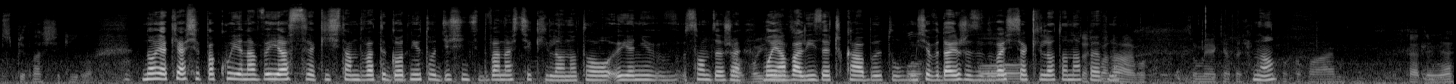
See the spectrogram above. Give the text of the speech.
z 15 kilo. No jak ja się pakuję na wyjazd jakieś tam dwa tygodnie, to 10-12 kilo, no to ja nie sądzę, że Albo i moja więcej. walizeczka by tu, Bo- mi się wydaje, że ze bo 20 kilo to na pewno. Chyba, tak, bo w sumie jak ja też No. pochowałem wtedy, nie?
